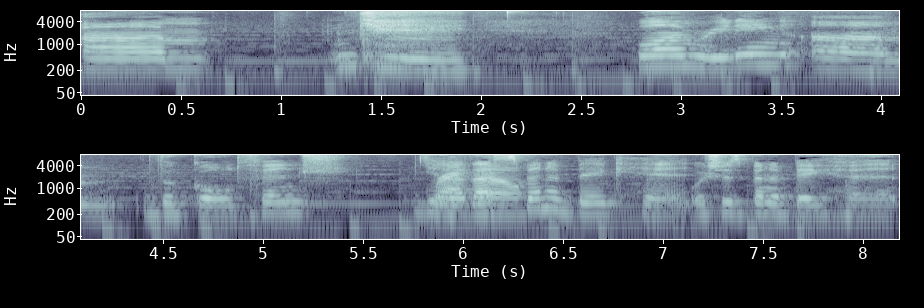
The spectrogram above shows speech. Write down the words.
Um. hmm. Well, I'm reading um The Goldfinch. Yeah, right that's now, been a big hit. which has been a big hit.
